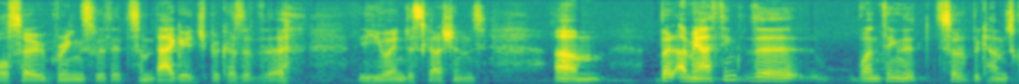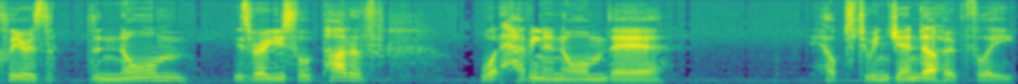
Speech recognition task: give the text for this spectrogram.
also brings with it some baggage because of the, the UN discussions. Um, but I mean, I think the one thing that sort of becomes clear is that the norm is very useful. Part of what having a norm there helps to engender, hopefully,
